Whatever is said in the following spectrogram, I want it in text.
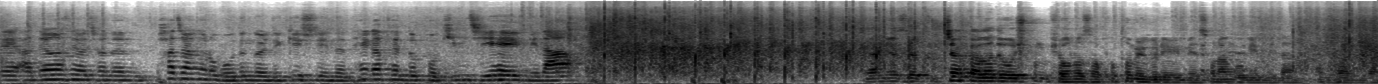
네, 안녕하세요. 저는 파장으로 모든 걸 느낄 수 있는 해가 텐도포 김지혜입니다. 네, 안녕하세요. 극작가가 되고 싶은 변호사 포토밀 그림의 선한국입니다. 감사합니다.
